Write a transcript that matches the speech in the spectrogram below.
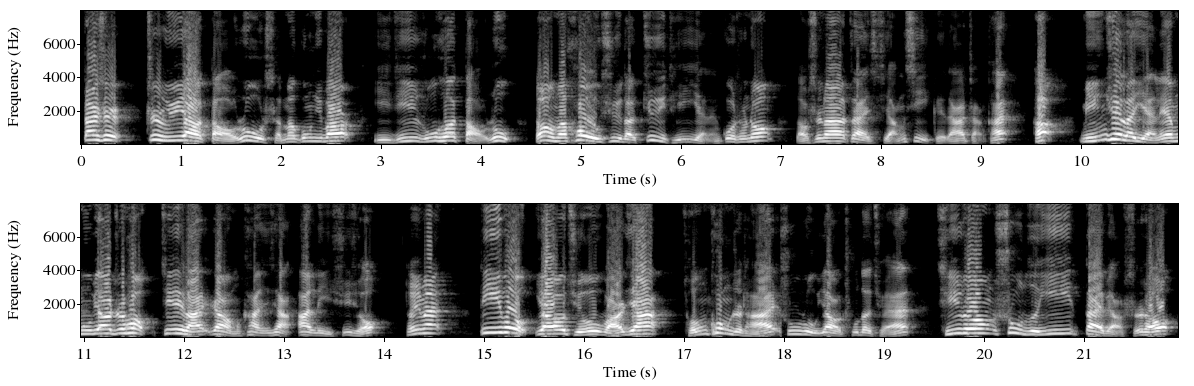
但是至于要导入什么工具包，以及如何导入，等我们后续的具体演练过程中，老师呢再详细给大家展开。好，明确了演练目标之后，接下来让我们看一下案例需求。同学们，第一步要求玩家。从控制台输入要出的拳，其中数字一代表石头，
